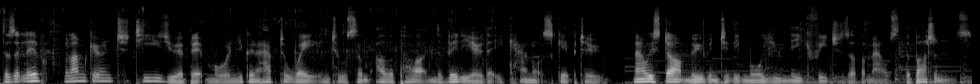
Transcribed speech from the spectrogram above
Does it live? Well, I'm going to tease you a bit more and you're going to have to wait until some other part in the video that you cannot skip to. Now we start moving to the more unique features of the mouse, the buttons.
